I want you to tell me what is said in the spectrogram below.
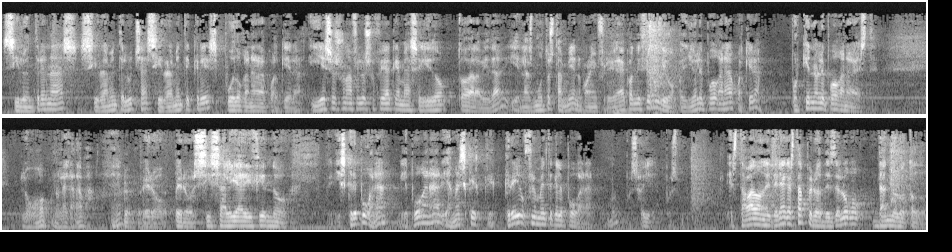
Si lo entrenas, si realmente luchas, si realmente crees, puedo ganar a cualquiera. Y eso es una filosofía que me ha seguido toda la vida. Y en las motos también, con la inferioridad de condiciones, digo, pues yo le puedo ganar a cualquiera. ¿Por qué no le puedo ganar a este? Luego no le ganaba, ¿eh? pero, pero sí salía diciendo, es que le puedo ganar, le puedo ganar, y además que, que creo firmemente que le puedo ganar. Bueno, pues oye, pues estaba donde tenía que estar, pero desde luego dándolo todo.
